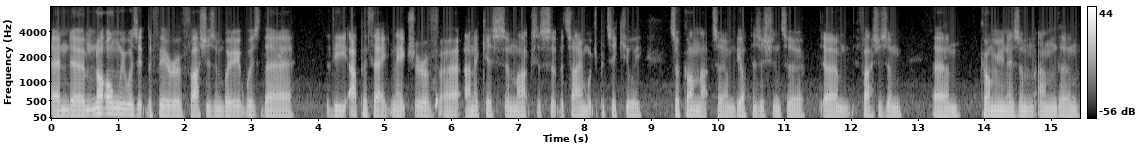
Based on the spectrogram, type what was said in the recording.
and um, not only was it the fear of fascism, but it was the the apathetic nature of uh, anarchists and Marxists at the time, which particularly took on that term, the opposition to um, fascism, um, communism, and um,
